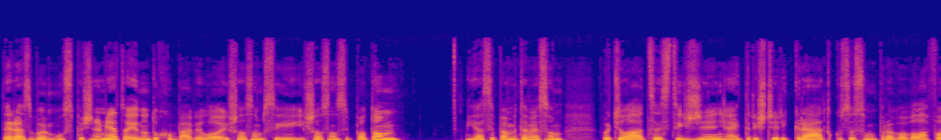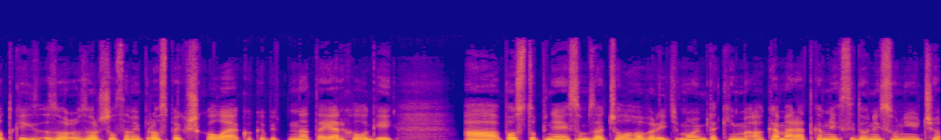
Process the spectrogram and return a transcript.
teraz budem úspešná. Mňa to jednoducho bavilo, išla som si, išla som si potom ja si pamätám, ja som fotila cez týždeň aj 3-4 krát, kuse som upravovala fotky, zhoršil sa mi prospech v škole, ako keby na tej archeológii. A postupne som začala hovoriť mojim takým kamarátkam, nech si donesú niečo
